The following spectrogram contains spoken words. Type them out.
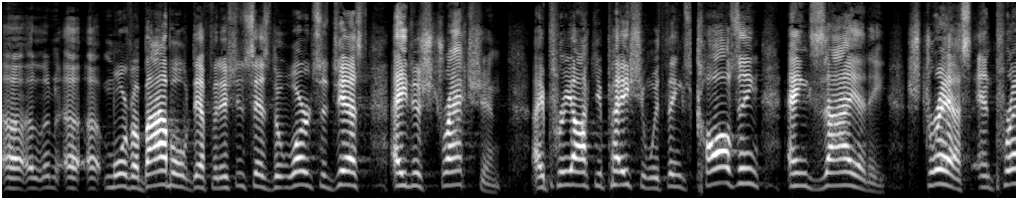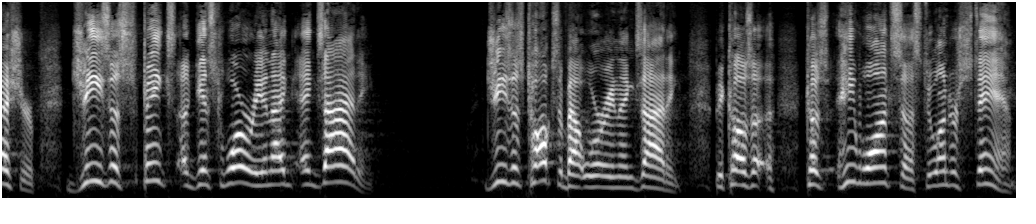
uh, more of a Bible definition, says the word suggests a distraction, a preoccupation with things causing anxiety, stress, and pressure. Jesus speaks against worry and anxiety. Jesus talks about worry and anxiety because because uh, he wants us to understand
